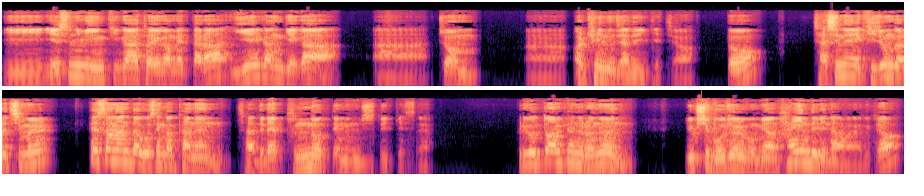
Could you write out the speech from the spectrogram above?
이 예수님이 인기가 더해감에 따라 이해관계가 아, 좀 어, 얽혀 있는 자들이 있겠죠. 또 자신의 기존 가르침을 훼손한다고 생각하는 자들의 분노 때문일 수도 있겠어요. 그리고 또 한편으로는 65절 보면 하인들이 나와요. 그죠?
